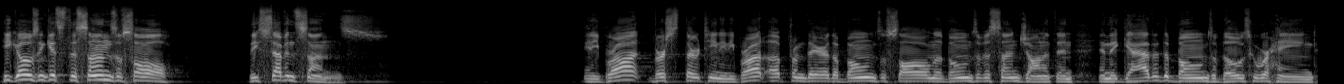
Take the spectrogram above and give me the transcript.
he goes and gets the sons of Saul, these seven sons. And he brought, verse 13, and he brought up from there the bones of Saul and the bones of his son Jonathan, and they gathered the bones of those who were hanged,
